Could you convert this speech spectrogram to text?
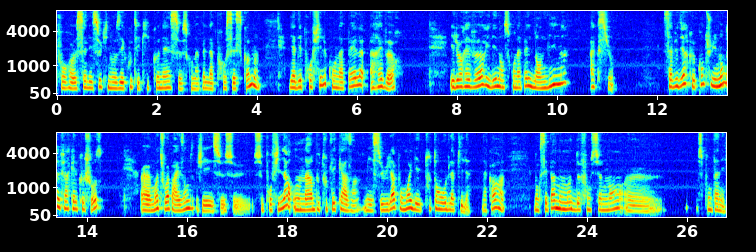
pour celles et ceux qui nous écoutent et qui connaissent ce qu'on appelle la process-com, il y a des profils qu'on appelle rêveurs. Et le rêveur, il est dans ce qu'on appelle dans l'inaction. Ça veut dire que quand tu lui demandes de faire quelque chose, euh, moi, tu vois, par exemple, j'ai ce, ce, profil-là, on a un peu toutes les cases, hein, mais celui-là, pour moi, il est tout en haut de la pile, d'accord? Donc, c'est pas mon mode de fonctionnement euh, spontané.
